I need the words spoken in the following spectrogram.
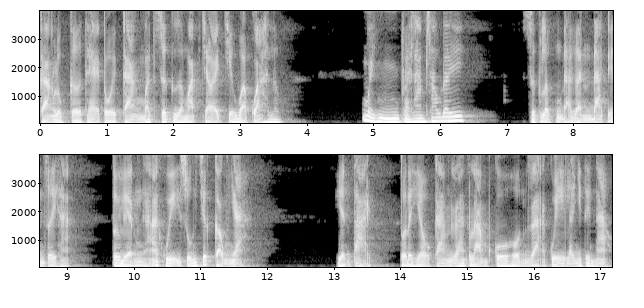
Càng lúc cơ thể tôi càng mất sức do mặt trời chiếu vào quá lâu. Mình phải làm sao đây? Sức lực đã gần đạt đến giới hạn. Tôi liền ngã quỵ xuống trước cổng nhà. Hiện tại Tôi đã hiểu cảm giác làm cô hồn dạ quỷ là như thế nào.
